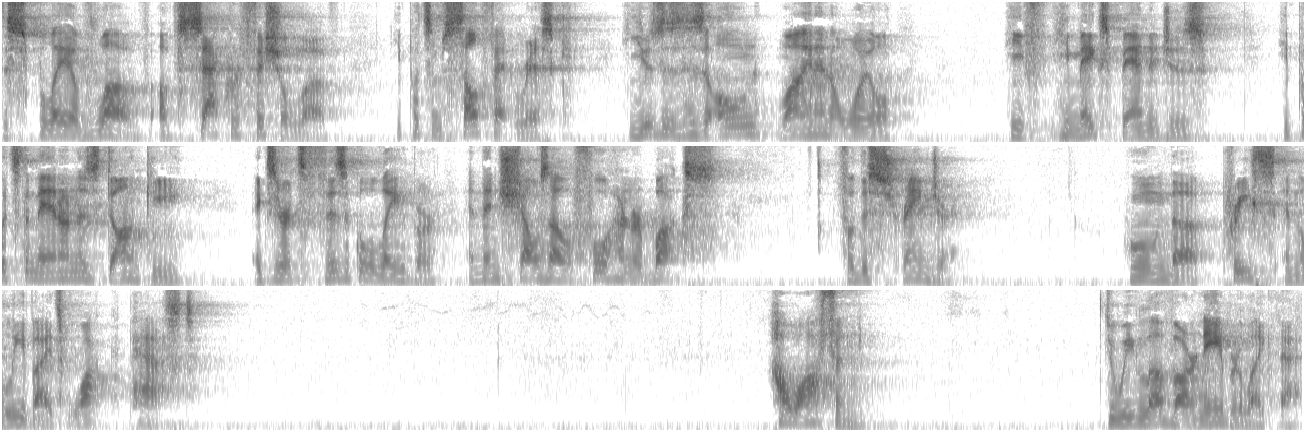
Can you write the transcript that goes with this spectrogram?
display of love, of sacrificial love. He puts himself at risk. He uses his own wine and oil. He, he makes bandages. He puts the man on his donkey, exerts physical labor, and then shells out 400 bucks for the stranger whom the priests and the Levites walk past. How often do we love our neighbor like that?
